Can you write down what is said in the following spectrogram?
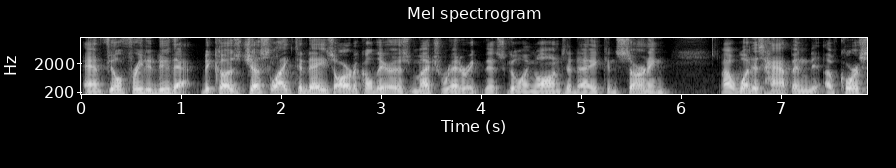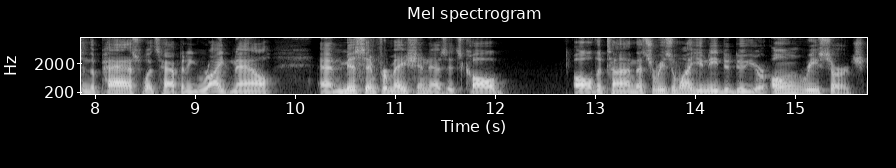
and feel free to do that because just like today's article, there is much rhetoric that's going on today concerning uh, what has happened, of course, in the past, what's happening right now, and misinformation, as it's called, all the time. That's the reason why you need to do your own research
